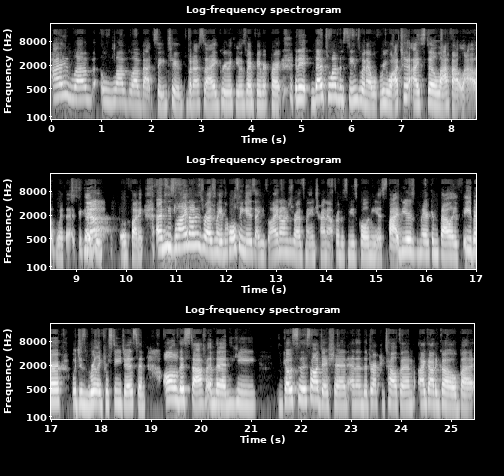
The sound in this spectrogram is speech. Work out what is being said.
I love, love, love that scene too. Vanessa, I agree with you. It's my favorite part. And it that's one of the scenes when I rewatch it, I still laugh out loud with it because it's so funny. And he's lying on his resume. The whole thing is that he's lying on his resume and trying out for this musical. And he has five years of American Ballet Theater, which is really prestigious and all of this stuff. And then he goes to this audition and then the director tells him i gotta go but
